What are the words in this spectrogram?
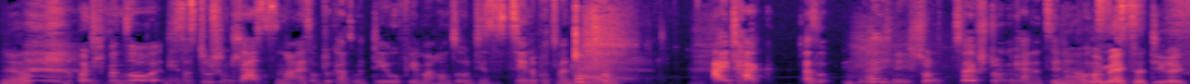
Ja. Und ich bin so, dieses Duschen, klar, ist nice, aber du kannst mit Deo viel machen und so. Und dieses Zähneputzen, wenn du schon einen Tag, also, weiß ich nicht, schon zwölf Stunden keine Zähne ja, putzt. man merkt halt direkt.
